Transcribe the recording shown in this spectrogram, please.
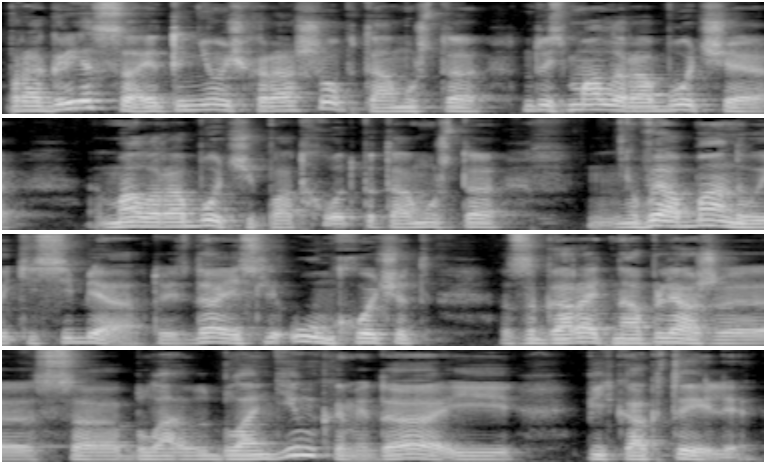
прогресса это не очень хорошо, потому что, ну, то есть малорабочая, малорабочий подход, потому что вы обманываете себя. То есть, да, если ум хочет загорать на пляже с блондинками, да, и пить коктейли,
